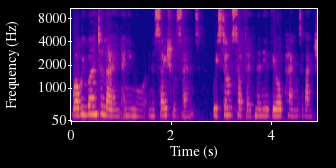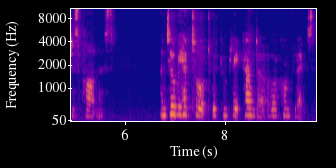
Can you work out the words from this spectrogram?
while we weren't alone anymore in a social sense, we still suffered many of the old pangs of anxious partners. Until we had talked with complete candour of our conflicts,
